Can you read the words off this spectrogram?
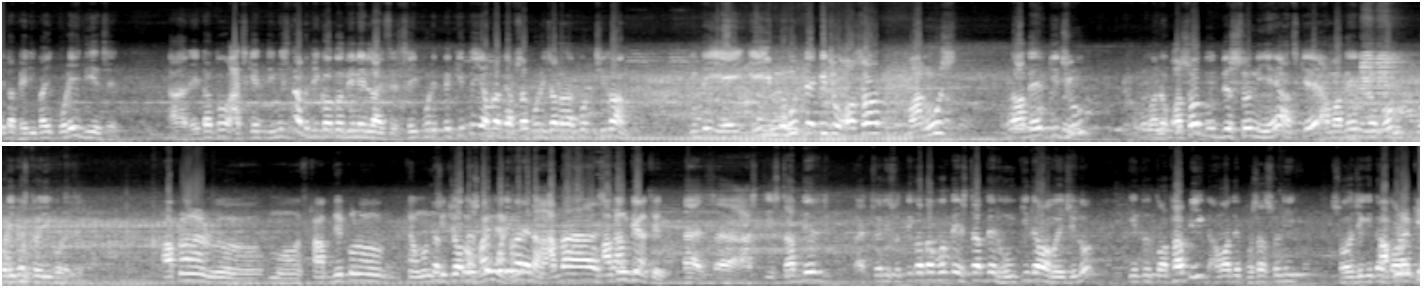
এটা ভেরিফাই করেই দিয়েছেন। আর এটা তো আজকের জিনিস না বিগত দিনের লাইসেন্স সেই পরিপ্রেক্ষিতেই আমরা ব্যবসা পরিচালনা করছিলাম। কিন্তু এই এই মুহূর্তে কিছু অসৎ মানুষ তাদের কিছু মানে অসৎ উদ্দেশ্য নিয়ে আজকে আমাদের এরকম পরিবেশ তৈরি করেছে। আপনার স্টাফদের কোনো তেমন কিছু যথেষ্ট? পরিমাণে না। আমরা আতঙ্কে আছেন? হ্যাঁ স্টাফদের অ্যাকচুয়ালি সত্যি কথা বলতে স্টাফদের হুমকি দেওয়া হয়েছিল কিন্তু তথাপি আমাদের প্রশাসনিক সহযোগিতা আপনার কি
